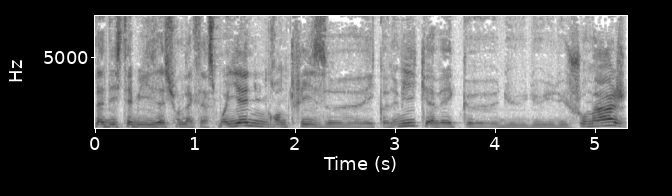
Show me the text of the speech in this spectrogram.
la déstabilisation de la classe moyenne, une grande crise euh, économique avec du, chômage,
